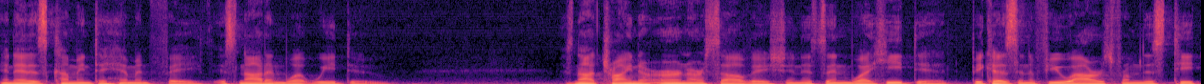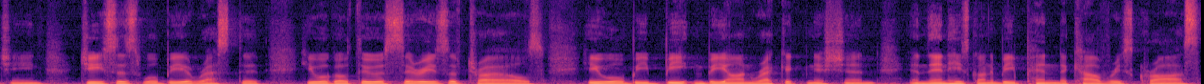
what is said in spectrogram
and that is coming to Him in faith. It's not in what we do. It's not trying to earn our salvation, it's in what He did. Because in a few hours from this teaching, Jesus will be arrested. He will go through a series of trials. He will be beaten beyond recognition. And then He's going to be pinned to Calvary's cross.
